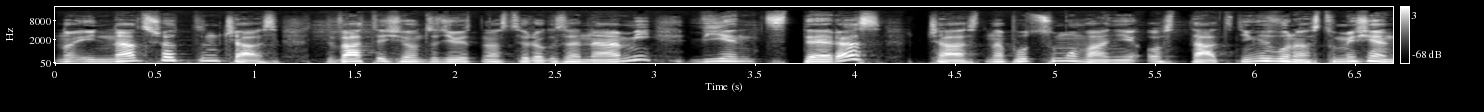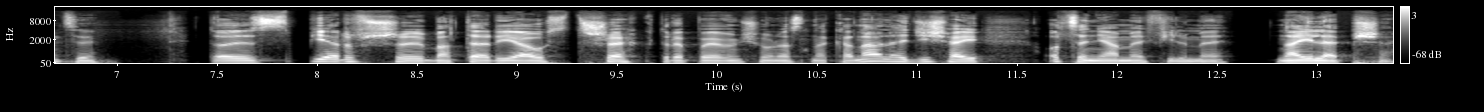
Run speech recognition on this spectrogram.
No i nadszedł ten czas. 2019 rok za nami, więc teraz czas na podsumowanie ostatnich 12 miesięcy. To jest pierwszy materiał z trzech, które pojawią się u nas na kanale. Dzisiaj oceniamy filmy najlepsze.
